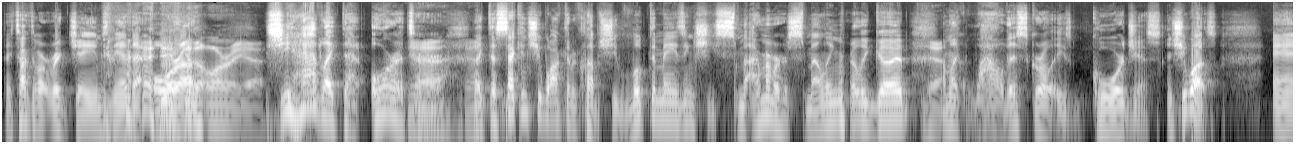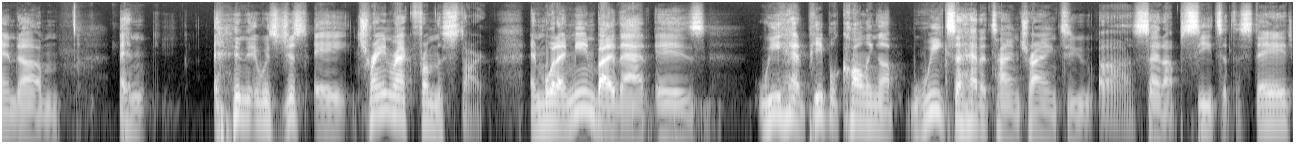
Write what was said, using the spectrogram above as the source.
they talked about Rick James and he had that aura. the aura, yeah. She had like that aura to Yeah, her. yeah. Like the second she walked in the club, she looked amazing. She sm- I remember her smelling really good. Yeah. I'm like, wow, this girl is gorgeous, and she was. And um, and and it was just a train wreck from the start. And what I mean by that is we had people calling up weeks ahead of time trying to uh, set up seats at the stage.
